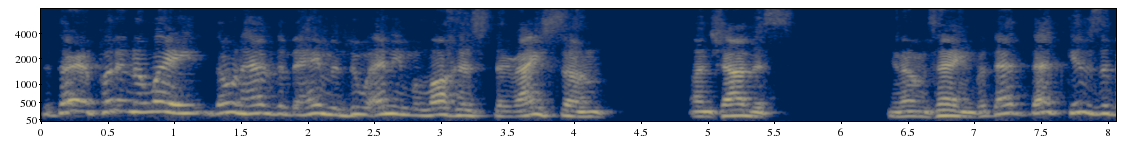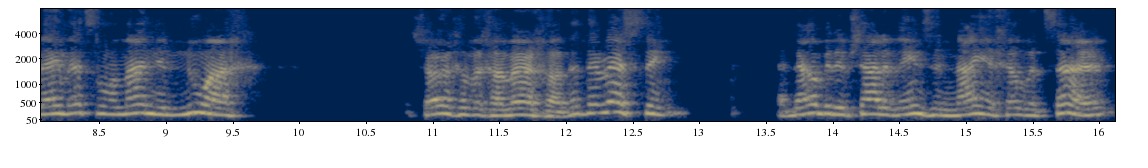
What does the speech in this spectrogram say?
The Torah put in a way, don't have the behemoth do any malachas, the raisam on Shabbos. You know what I'm saying? But that, that gives the behemoth, that's Lamanya Nuach, Sharcha v'chamercha, that they're resting. And now, but if Shalav Ain's in Nayach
